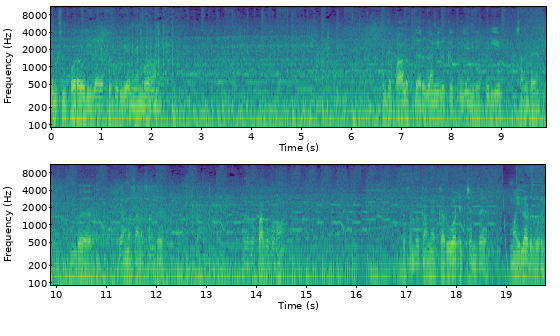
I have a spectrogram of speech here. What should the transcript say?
ஜங்ஷன் போகிற வழியில் இருக்கக்கூடிய மேம்பாலம். இந்த பாலத்துக்கு அருகாமையில் இருக்கக்கூடிய மிகப்பெரிய சந்தை ரொம்ப ஃபேமஸான சந்தை. அதை பார்க்க போகிறோம் இந்த சந்தை தாங்க கருவாட்டு சந்தை மயிலாடுதுறை.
